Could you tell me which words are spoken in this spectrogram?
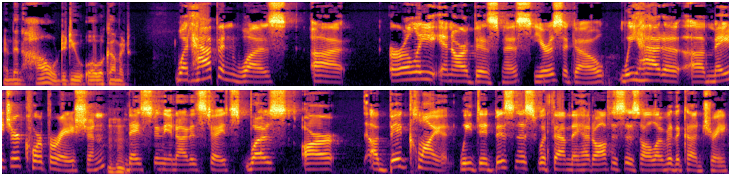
and then how did you overcome it? What happened was uh, early in our business years ago, we had a, a major corporation mm-hmm. based in the United States was our a big client. We did business with them. They had offices all over the country.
